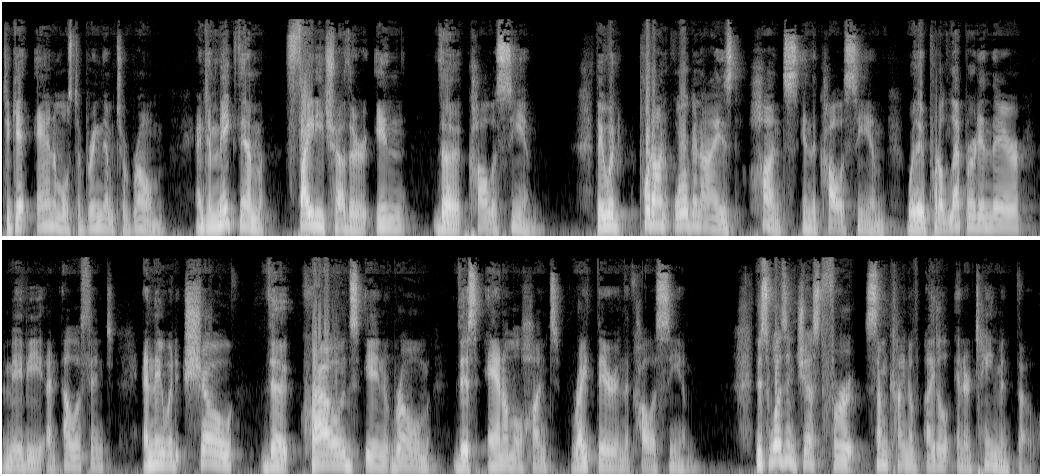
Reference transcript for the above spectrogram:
to get animals to bring them to Rome and to make them fight each other in the Colosseum. They would put on organized hunts in the Colosseum where they put a leopard in there, maybe an elephant, and they would show the crowds in Rome this animal hunt right there in the Colosseum. This wasn't just for some kind of idle entertainment, though.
